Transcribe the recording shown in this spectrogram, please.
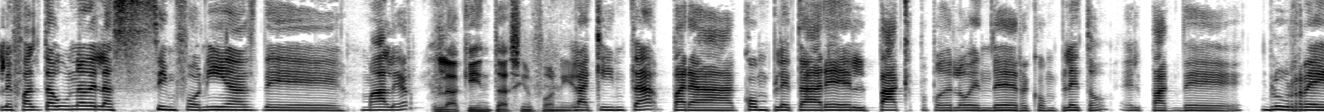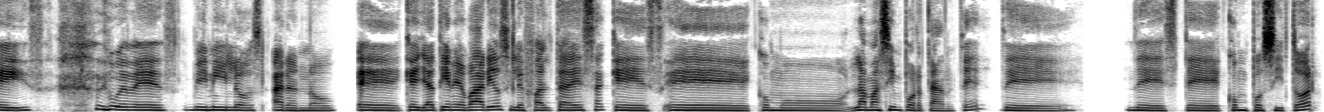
le falta una de las sinfonías de Mahler, La quinta sinfonía. la quinta, para completar el pack, para poderlo vender completo, el pack de Blu-rays, DVDs, vinilos, I don't know, eh, que ya tiene varios y le falta esa, que es eh, como la más importante de, de este compositor.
